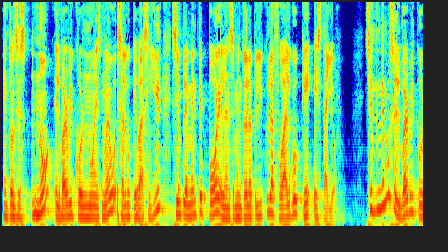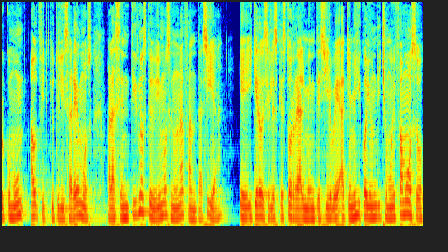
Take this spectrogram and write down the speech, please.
Entonces, no, el Barbiecore no es nuevo, es algo que va a seguir, simplemente por el lanzamiento de la película fue algo que estalló. Si entendemos el Barbiecore como un outfit que utilizaremos para sentirnos que vivimos en una fantasía, eh, y quiero decirles que esto realmente sirve. Aquí en México hay un dicho muy famoso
